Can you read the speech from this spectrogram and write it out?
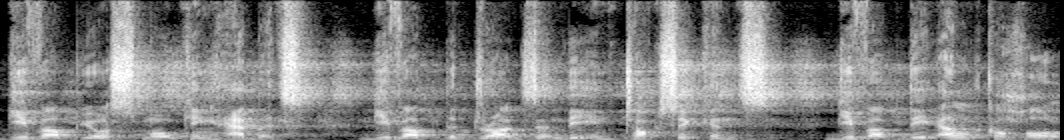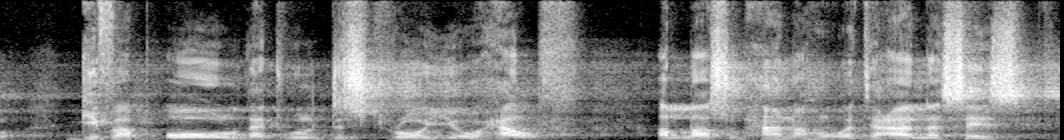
Give up your smoking habits. Give up the drugs and the intoxicants. Give up the alcohol. Give up all that will destroy your health. Allah subhanahu wa ta'ala says,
